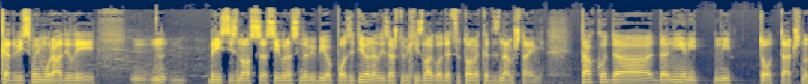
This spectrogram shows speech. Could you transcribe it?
kad bismo im uradili bris iz nosa, siguran sam da bi bio pozitivan, ali zašto bih izlagao decu tome kad znam šta im je. Tako da, da nije ni, ni to tačno.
